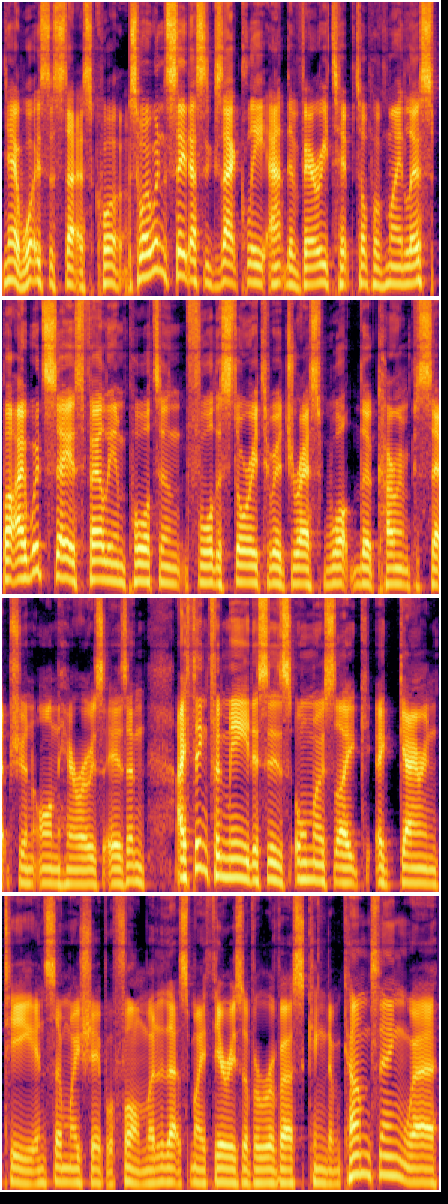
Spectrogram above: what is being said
yeah, what is the status quo? So I wouldn't say that's exactly at the very tip top of my list, but I would say it's fairly important for the story to address what the current perception on heroes is. And I think for me, this is almost like a guarantee in some way, shape, or form, whether that's my theories of a reverse kingdom come thing, where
